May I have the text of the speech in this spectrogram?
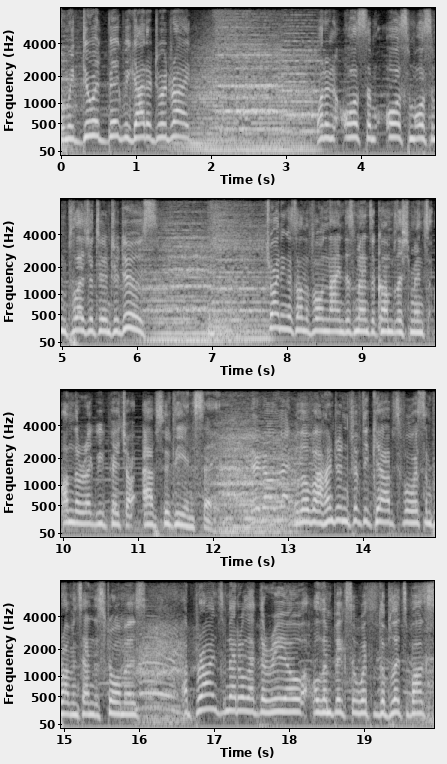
When we do it big, we gotta do it right. What an awesome, awesome, awesome pleasure to introduce. Joining us on the phone line, this man's accomplishments on the rugby pitch are absolutely insane. They don't let With over 150 caps for Western Province and the Stormers, a bronze medal at the Rio Olympics with the Blitzboks,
